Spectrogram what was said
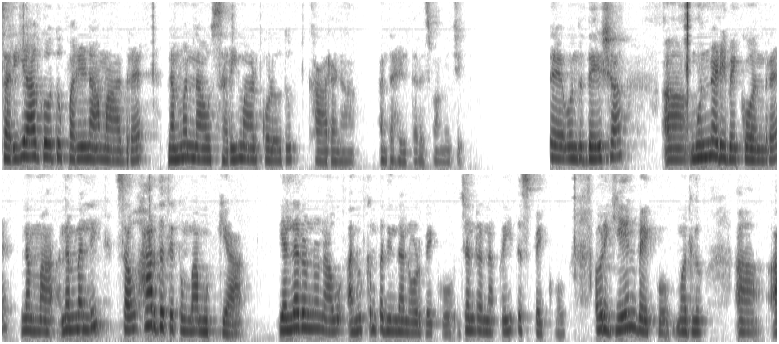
ಸರಿಯಾಗೋದು ಪರಿಣಾಮ ಆದರೆ ನಮ್ಮನ್ನು ನಾವು ಸರಿ ಮಾಡ್ಕೊಳ್ಳೋದು ಕಾರಣ ಅಂತ ಹೇಳ್ತಾರೆ ಸ್ವಾಮೀಜಿ. ಮತ್ತು ಒಂದು ದೇಶ ಮುನ್ನಡಿಬೇಕು ಅಂದರೆ ನಮ್ಮ, ನಮ್ಮಲ್ಲಿ ಸೌಹಾರ್ದತೆ ತುಂಬ ಮುಖ್ಯ. ಎಲ್ಲರನ್ನು ನಾವು ಅನುಕಂಪದಿಂದ ನೋಡಬೇಕು, ಜನರನ್ನು ಪ್ರೀತಿಸ್ಬೇಕು, ಅವ್ರಿಗೆ ಏನು ಬೇಕು ಮೊದಲು, ಆ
